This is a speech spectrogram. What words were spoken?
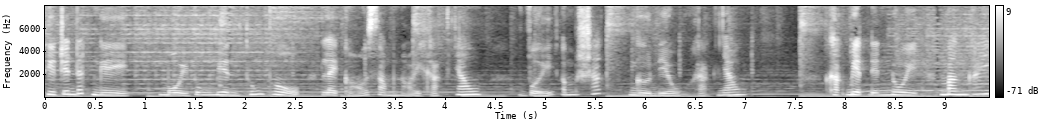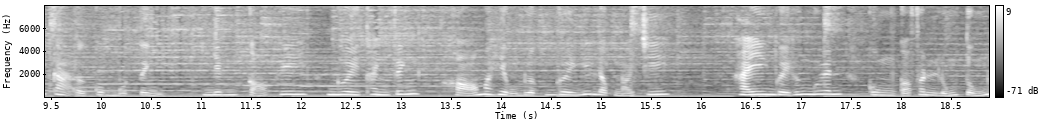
thì trên đất nghề, mỗi vùng miền thung thổ lại có dòng nói khác nhau, với âm sắc, ngừ điều khác nhau. Khác biệt đến nỗi mà ngay cả ở cùng một tỉnh, nhưng có khi người thành vinh khó mà hiểu được người Nghi Lộc nói chi. Hay người Hưng Nguyên cùng có phần lúng túng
